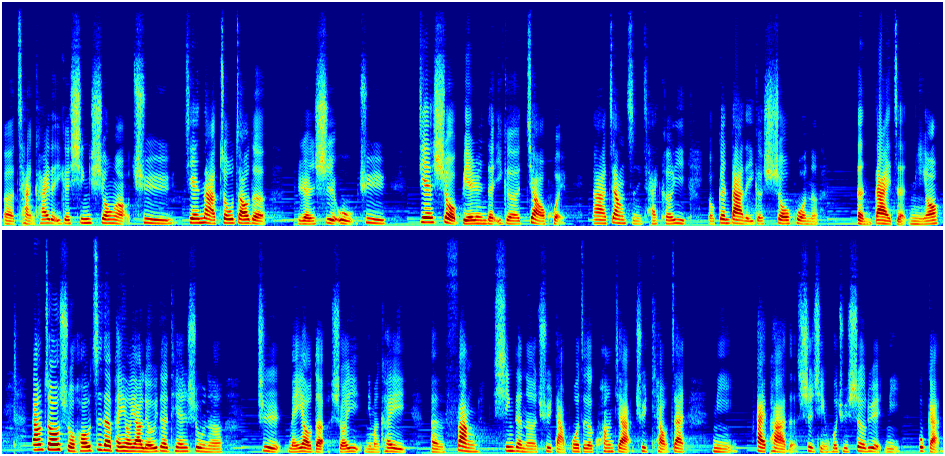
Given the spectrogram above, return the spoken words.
呃敞开的一个心胸哦，去接纳周遭的人事物，去接受别人的一个教诲，那这样子你才可以有更大的一个收获呢，等待着你哦。当周属猴子的朋友要留意的天数呢？是没有的，所以你们可以很放心的呢，去打破这个框架，去挑战你害怕的事情，或去涉略你不敢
